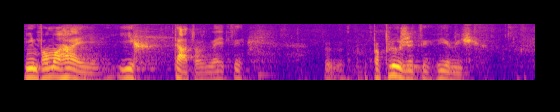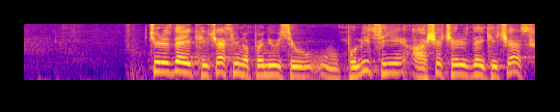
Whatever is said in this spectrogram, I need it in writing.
Їм допомагає їх тато, знаєте, поплюжити віруючих. Через деякий час він опинився у поліції, а ще через деякий час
